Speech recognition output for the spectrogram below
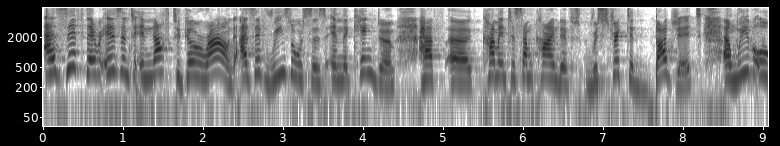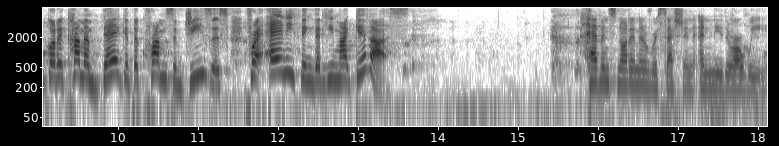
As if there isn't enough to go around, as if resources in the kingdom have uh, come into some kind of restricted budget, and we've all got to come and beg at the crumbs of Jesus for anything that he might give us. Heaven's not in a recession, and neither are we.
